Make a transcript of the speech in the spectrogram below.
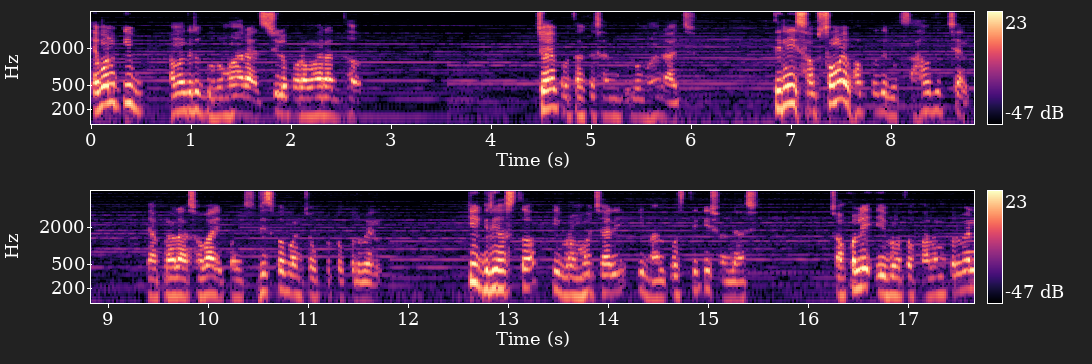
এমনকি আমাদের গুরু মহারাজ ছিল পরমারাধ্য জয় পতাকা স্বামী গুরু মহারাজ। তিনি সবসময় ভক্তদের উৎসাহ দিচ্ছেন যে আপনারা সবাই ভীষ্ম পঞ্চব্রত করবেন। কি গৃহস্থ, কি ব্রহ্মচারী, কি বানপ্রস্থি, কি সন্ন্যাসী। সকলে এই ব্রত পালন করবেন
